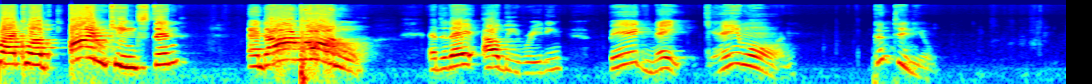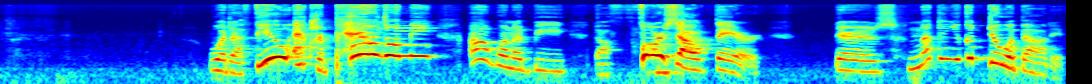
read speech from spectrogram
Rat Club. I'm Kingston. And I'm Ronald. And today I'll be reading Big Nate. Game on. Continue. With a few extra pounds on me, I'm gonna be the force out there. There's nothing you could do about it.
